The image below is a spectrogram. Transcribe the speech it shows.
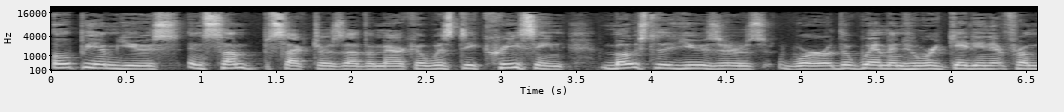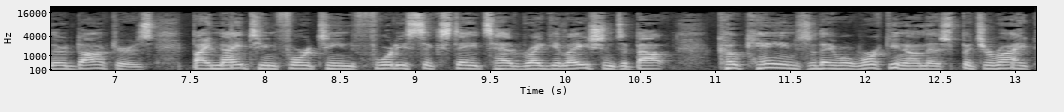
opium use in some sectors of America was decreasing. Most of the users were the women who were getting it from their doctors. By 1914, 46 states had regulations about cocaine, so they were working on this. But you're right.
